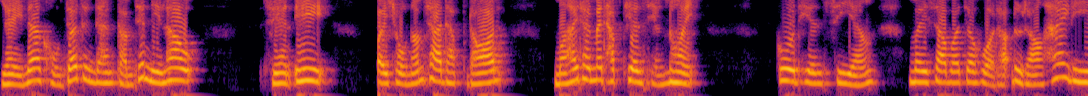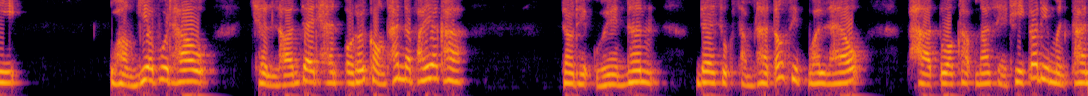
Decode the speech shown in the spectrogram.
ใหญ่หน้าของเจ้าจึงแดนกำเช่นนี้เล่า เซียนอี้ ไปชงน้ำชาดับร้อน มาให้ท่านแม่ทัพเทียนเสียงหน่อย กูเทียนเสียง ไม่ทราบว่าจะหัวเราะหรือร้องไห้ดี หวังเยี่ยผู้เท่าเฉินร้อนใจแทนโอรสของท่านนะพะยะค่ะ เจ้าเด็กเวนนั่น ได้สุขสำราญต้องสิบวันแล้ว พาตัวกลับมาเสียทีก็ดีเหมือนกัน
